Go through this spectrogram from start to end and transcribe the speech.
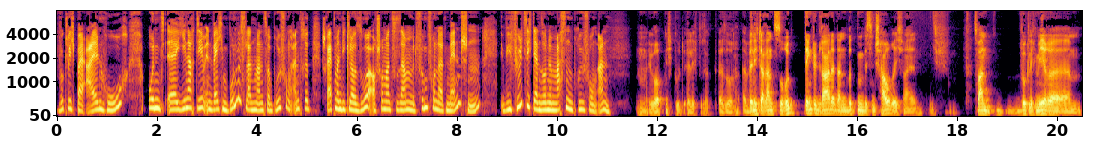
wirklich bei allen hoch und äh, je nachdem, in welchem Bundesland man zur Prüfung antritt, schreibt man die Klausur auch schon mal zusammen mit 500 Menschen. Wie fühlt sich denn so eine Massenprüfung an? Hm, überhaupt nicht gut, ehrlich gesagt. Also wenn ich daran zurückdenke gerade, dann wird mir ein bisschen schaurig, weil ich, es waren wirklich mehrere, ähm,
